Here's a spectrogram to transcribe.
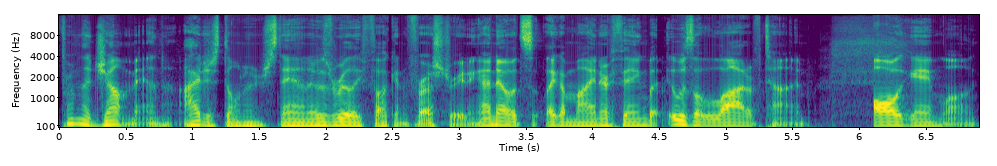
from the jump, man. I just don't understand. It was really fucking frustrating. I know it's like a minor thing, but it was a lot of time, all game long.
